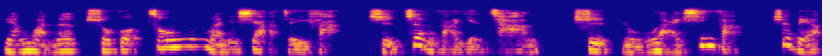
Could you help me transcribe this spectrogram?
两晚呢说过，中门下这一法是正法掩藏，是如来心法，是了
